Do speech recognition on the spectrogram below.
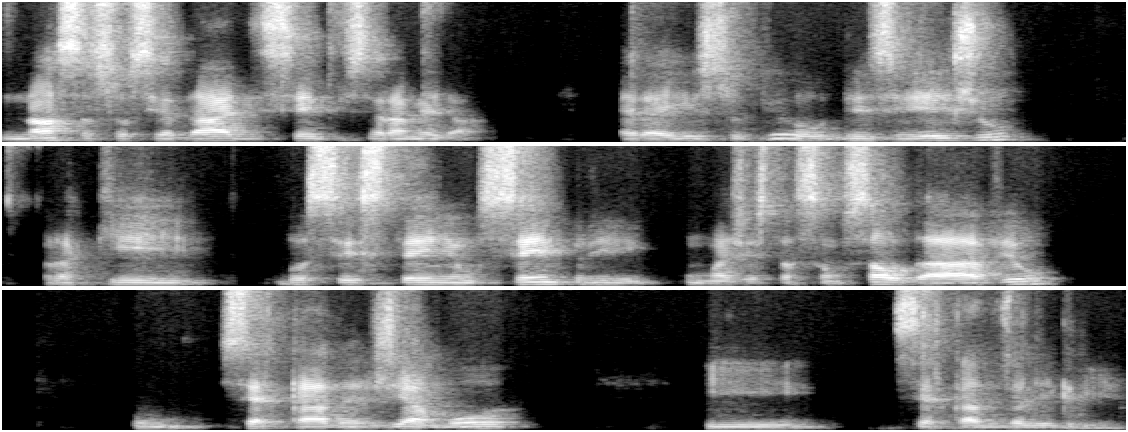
nossa sociedade sempre será melhor. Era isso que eu desejo para que vocês tenham sempre uma gestação saudável, cercada de amor e cercada de alegria.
